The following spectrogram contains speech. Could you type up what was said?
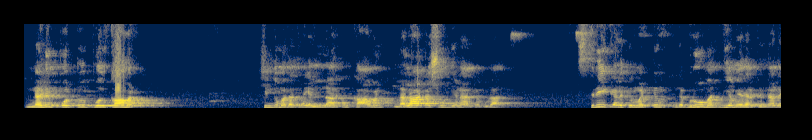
நடு பொட்டு பொது காமன். ஹிந்து மதத்தில் எல்லாருக்கும் காமன் லலாட்ட சூன்யனாக இருக்கக்கூடாது. ஸ்திரீகளுக்கு மட்டும் இந்த ப்ரூ மத்தியம் எதற்குன்னா அந்த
